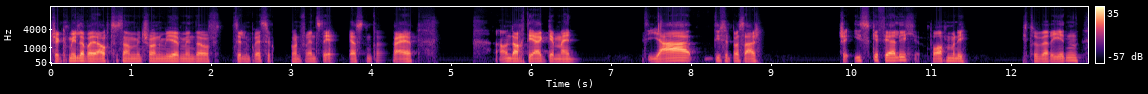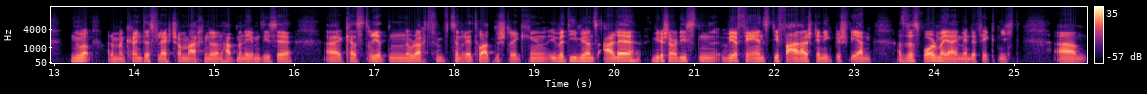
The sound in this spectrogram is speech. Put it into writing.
Jack Miller war ja auch zusammen mit Sean Mir in der offiziellen Pressekonferenz der ersten drei und auch der gemeint, ja, diese Passage ist gefährlich, braucht man nicht drüber reden. Nur, oder man könnte es vielleicht schon machen, nur dann hat man eben diese äh, kastrierten 0815 Retortenstrecken, über die wir uns alle, wir Journalisten, wir Fans, die Fahrer ständig beschweren. Also das wollen wir ja im Endeffekt nicht. Ähm,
